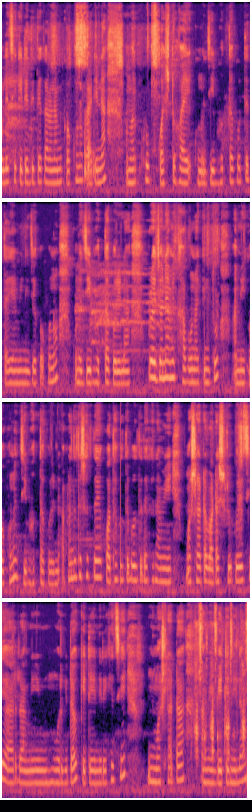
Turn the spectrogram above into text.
বলেছি কেটে দিতে, কারণ আমি কখনো কাটি না। আমার খুব কষ্ট হয় কোনো জীব হত্যা করতে, তাই আমি নিজে কখনো কোনো জীব হত্যা করি না। প্রয়োজনে আমি খাব না, কিন্তু আমি কখনো জীব হত্যা করি না। আপনাদের সাথে কথা বলতে বলতে দেখেন, আমি মশলাটা বাটা শুরু করেছি, আর আমি মুরগিটাও কেটে এনে রেখেছি। মশলাটা আমি বেটে নিলাম,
